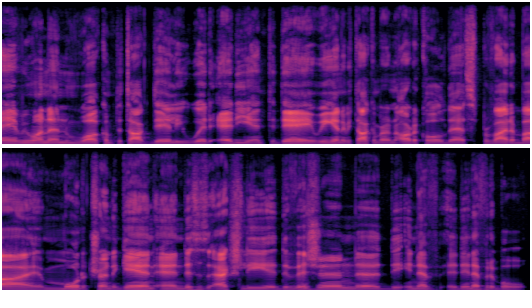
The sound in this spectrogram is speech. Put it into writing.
Hey everyone, and welcome to Talk Daily with Eddie. And today we're going to be talking about an article that's provided by Motor Trend again. And this is actually a division, uh, the, inev- the inevitable,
